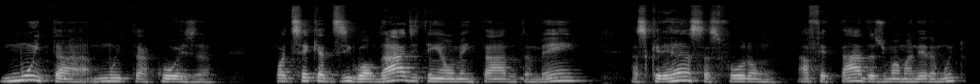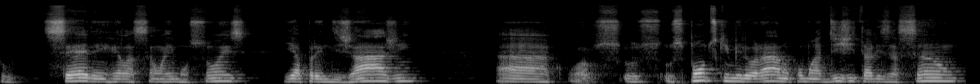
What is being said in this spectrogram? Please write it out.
muita muita coisa. Pode ser que a desigualdade tenha aumentado também. As crianças foram afetadas de uma maneira muito séria em relação a emoções e aprendizagem. Os, os, os pontos que melhoraram, como a digitalização,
